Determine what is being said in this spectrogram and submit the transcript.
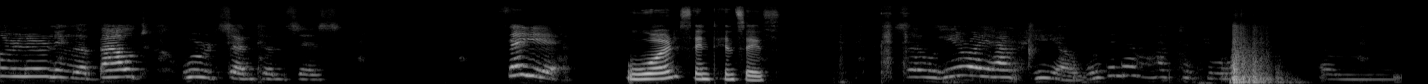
we're learning about word sentences. Say it. Word sentences. So here I have here. We're gonna have to draw um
